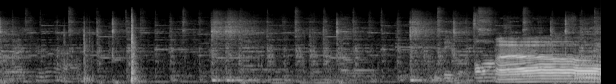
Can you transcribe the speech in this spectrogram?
When I turn around, they've all. Oh, yeah. Yeah.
